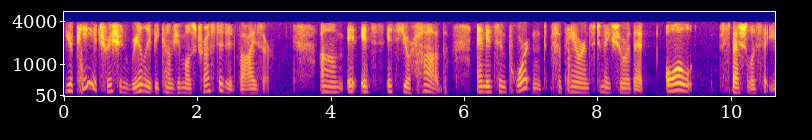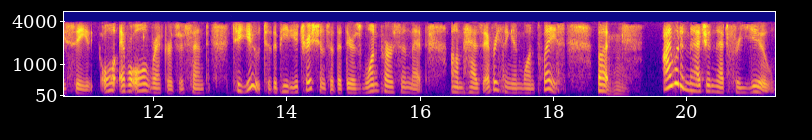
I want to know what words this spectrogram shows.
your pediatrician really becomes your most trusted advisor. Um, it, it's it's your hub, and it's important for parents to make sure that all specialists that you see, all ever all records are sent to you, to the pediatrician, so that there's one person that um, has everything in one place. But Mhm. I would imagine that for you,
